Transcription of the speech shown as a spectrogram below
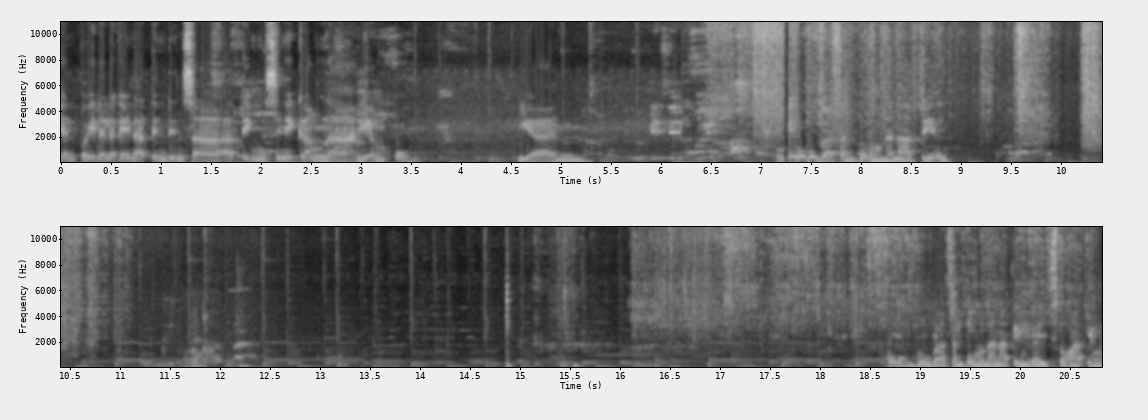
Yan po ilalagay natin din sa ating sinigang na liempo. Yan. Ihuhugasan po muna natin. Ayan, hugasan po muna natin guys itong ating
